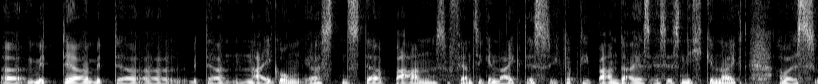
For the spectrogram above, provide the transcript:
äh, mit, der, mit, der, äh, mit der Neigung erstens der Bahn, sofern sie geneigt ist. Ich glaube, die Bahn der ISS ist nicht geneigt, aber es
